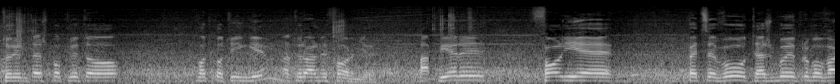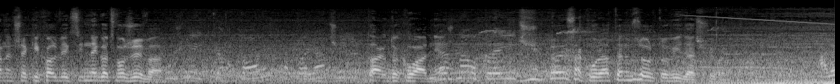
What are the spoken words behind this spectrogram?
którym też pokryto hot coatingiem, naturalny fornir. Papiery, folie, PCW też były próbowane czy jakiekolwiek z innego tworzywa. Później to- tą oklejacie Tak, dokładnie. można okleić, To jest akurat ten wzór, tu widać chyba. ale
